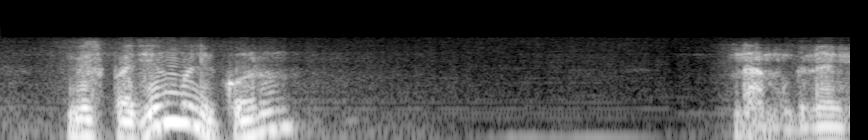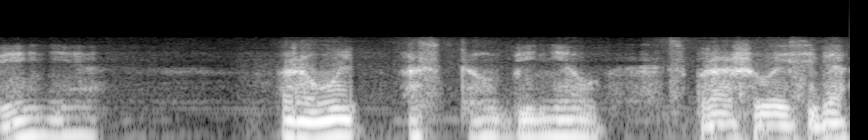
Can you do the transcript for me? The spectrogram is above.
— господин Маликорн». На мгновение Рауль остолбенел, спрашивая себя,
